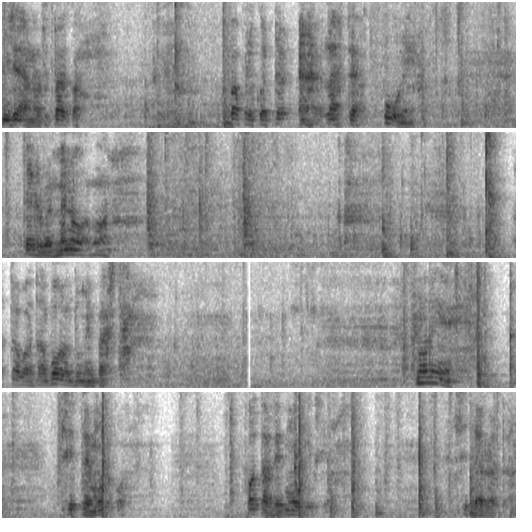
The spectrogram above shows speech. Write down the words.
Niin sehän on sitten aika paprikoiden lähteä uuniin. Terve menoa vaan. Tavataan puolen tunnin päästä. No niin. Sitten muuta kuin patatit muusiksi ja siterrataan.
